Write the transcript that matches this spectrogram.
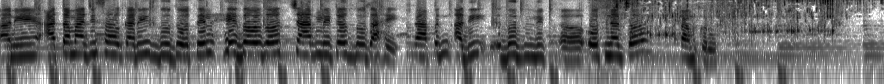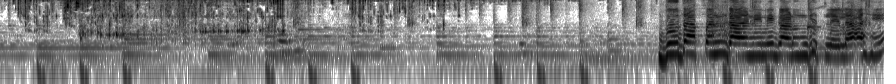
आणि आता माझी सहकारी दूध ओतेल. हे जवळजवळ चार लिटर दूध आहे. तर आपण आधी दूध ओतण्याचं काम करू. दूध आपण गाळणीने गाळून घेतलेलं आहे.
